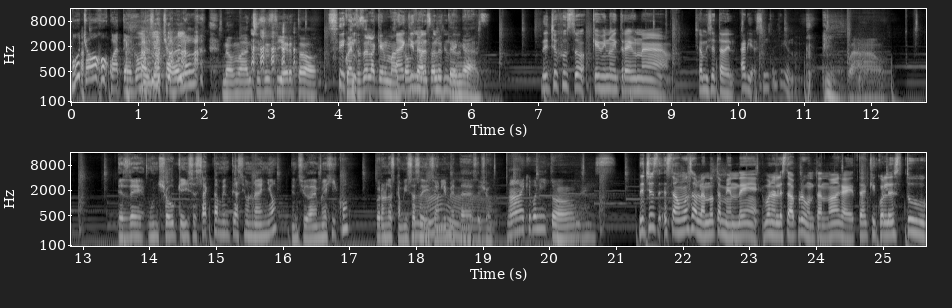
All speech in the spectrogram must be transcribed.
Mucho ojo, cuate. ¿Cómo decía Chabelo? No manches, es cierto. Sí. Cuéntaselo a quien más A quien más confianza le confianza. tengas. De hecho, justo Kevin hoy trae una camiseta del Área 51. Wow. Es de un show que hice exactamente hace un año en Ciudad de México. Fueron las camisas edición Ah. limitada de ese show. Ay, qué bonito. Nice. De hecho, est- estábamos hablando también de. Bueno, le estaba preguntando a Gaeta que cuál es tu.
